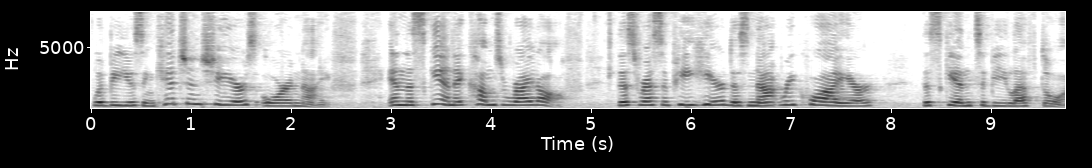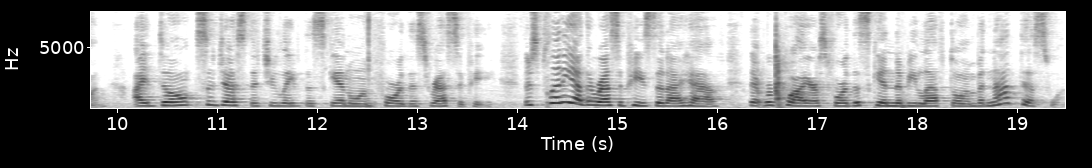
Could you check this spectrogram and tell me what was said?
would be using kitchen shears or a knife. And the skin, it comes right off. This recipe here does not require the skin to be left on. I don't suggest that you leave the skin on for this recipe. There's plenty of other recipes that I have that requires for the skin to be left on, but not this one.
